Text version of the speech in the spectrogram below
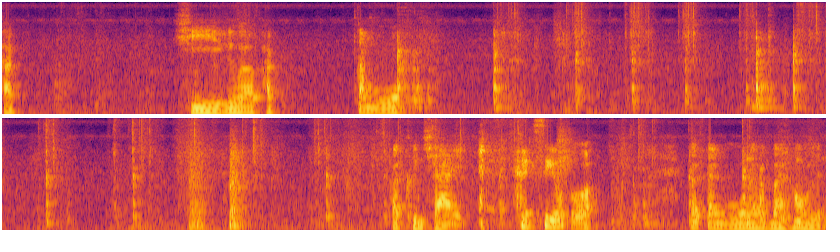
พักชีหรือว่าพักตังโอพักขึ้นชายขึ้นเสียวออกพักตังโอนะครับบานห้องเรือน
